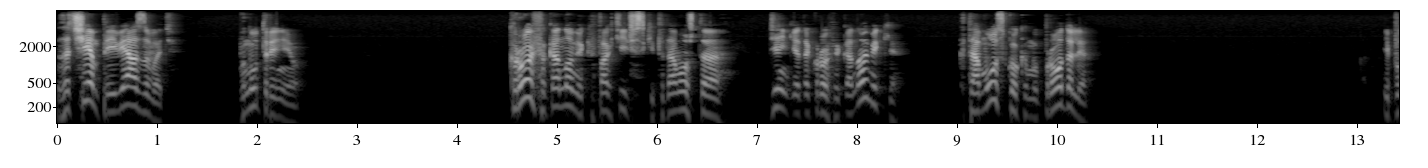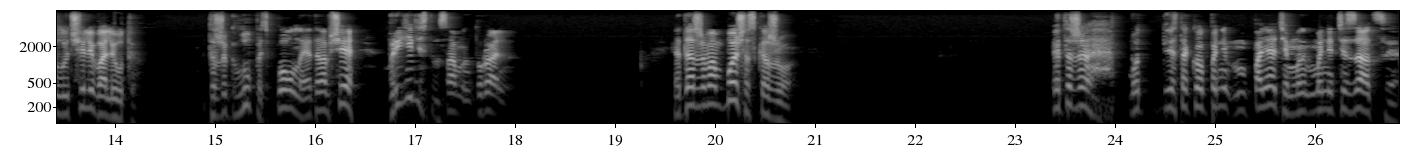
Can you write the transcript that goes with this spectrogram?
Зачем привязывать внутреннюю кровь экономики фактически, потому что деньги это кровь экономики, к тому, сколько мы продали и получили валюты. Это же глупость полная. Это вообще вредительство самое натуральное. Я даже вам больше скажу. Это же, вот есть такое понятие монетизации.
